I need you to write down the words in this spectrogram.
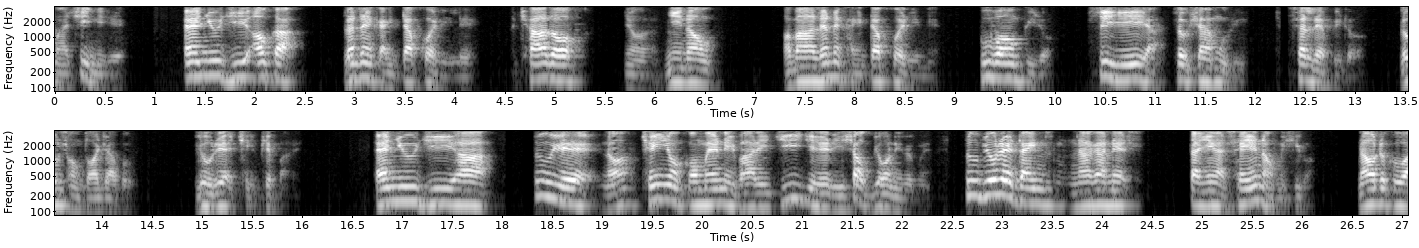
မှာရှိနေတဲ့ NUG အောက်ကလက်နက်ကင်တပ်ဖွဲ့တွေလေအခြားသောညီနောင်ဗမာလက်နက်ကင်တပ်ဖွဲ့တွေနဲ့ပူးပေါင်းပြီးတော့စီရေးရလှုပ်ရှားမှုတွေဆက်လက်ပြီးတော့လှုပ်ဆောင်သွားကြဖို့လိုတဲ့အချိန်ဖြစ်ပါတယ် NUG ဟာသူ့ရဲ့နော်ချင်းရော့ comment တွေဘာတွေကြီးကျယ်တွေရှောက်ပြောနေပဲပဲသူပြောတဲ့အတိုင်းနာဂာနဲ့တိုင်ရင်ကဆယ်ရင်တောင်မရှိပါဘူးနောက်တစ်ခုက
